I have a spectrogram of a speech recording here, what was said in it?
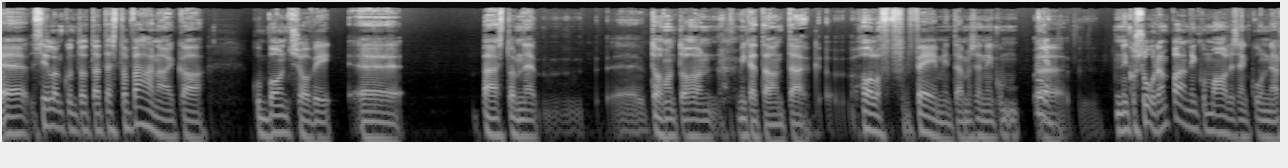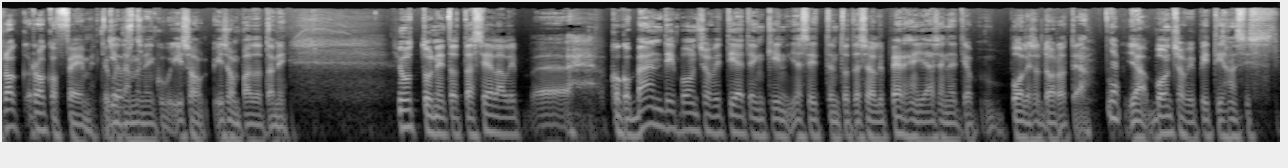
Ö, Silloin kun tota, tästä on vähän aikaa, kun Bon Jovi pääsi tonne tuohon, tohon, mikä tämä on tämä Hall of Famein, tämmöisen niin kuin, ö, niin kuin suurempaan niin kuin mahdollisen kunnian, Rock, Rock of Fame, joku tämmöinen niin kuin iso, isompaa tota, niin, juttu, niin tota, siellä oli äh, koko bändi, Bon Jovi tietenkin, ja sitten tota, se oli perheenjäsenet ja puoliso Dorotea. Jep. Ja Bon Jovi piti ihan siis,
